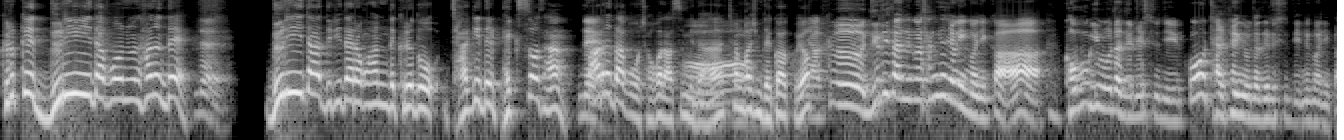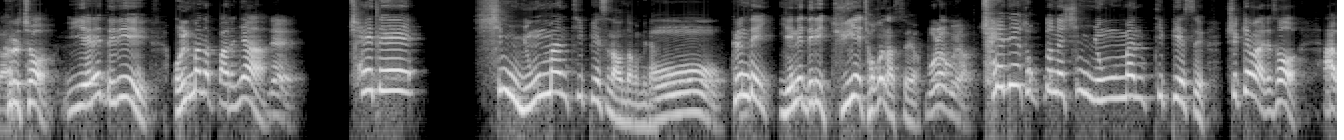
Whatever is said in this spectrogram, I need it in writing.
그렇게 느리다고는 하는데 네. 느리다 느리다라고 하는데 그래도 자기들 백서상 네. 빠르다고 적어놨습니다. 어. 참고하시면 될 것 같고요. 야, 그 느리다는 건 상대적인 거니까 거북이보다 느릴 수도 있고 달팽이보다 느릴 수도 있는 거니까. 그렇죠. 이 얘네들이 얼마나 빠르냐? 네. 최대 16만 TPS 나온다고 합니다. 오. 그런데 얘네들이 뒤에 적어놨어요. 뭐라고요? 최대 속도는 16만 TPS. 쉽게 말해서 아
